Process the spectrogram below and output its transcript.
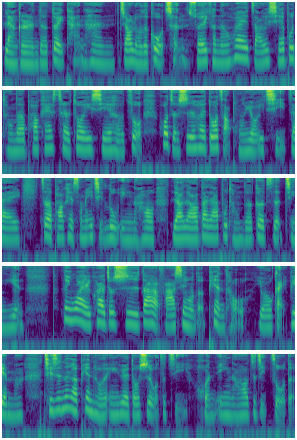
两个人的对谈和交流的过程，所以可能会找一些不同的 podcaster 做一些合作，或者是会多找朋友一起在这个 podcast 上面一起录音，然后聊聊大家不同的各自的经验。另外一块就是大家有发现我的片头有改变吗？其实那个片头的音乐都是我自己混音，然后自己做的，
